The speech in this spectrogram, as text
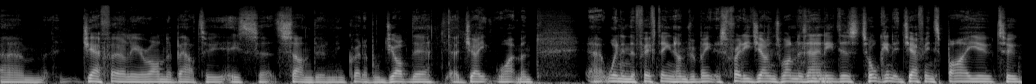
um, Jeff earlier on about his uh, son doing an incredible job there, uh, Jake Wightman. Uh, winning the 1500 metres. Freddie Jones won as Andy does. Talking to Jeff inspire you to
